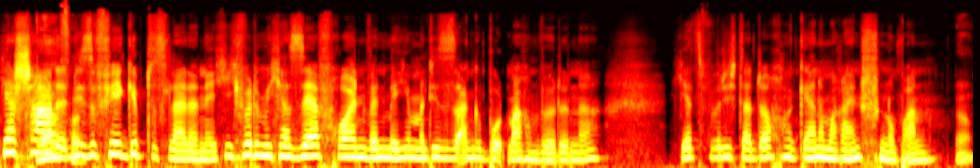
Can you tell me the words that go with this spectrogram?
ja schade, ja, diese Fee gibt es leider nicht. Ich würde mich ja sehr freuen, wenn mir jemand dieses Angebot machen würde, ne? Jetzt würde ich da doch gerne mal reinschnuppern. Ja,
